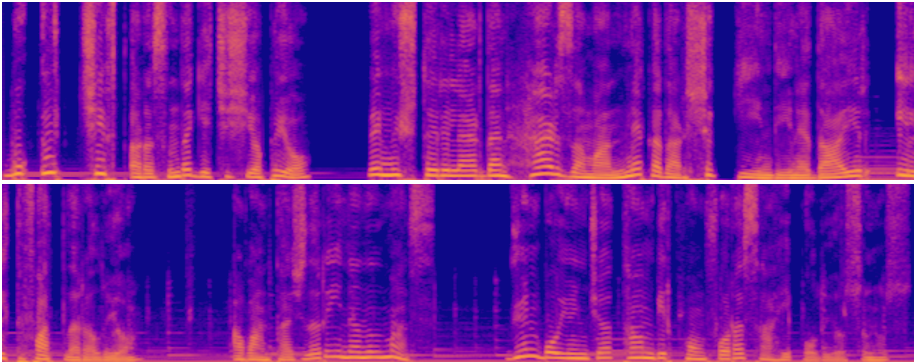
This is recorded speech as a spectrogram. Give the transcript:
Bu üç çift arasında geçiş yapıyor ve müşterilerden her zaman ne kadar şık giyindiğine dair iltifatlar alıyor. Avantajları inanılmaz. Gün boyunca tam bir konfora sahip oluyorsunuz.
